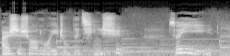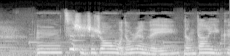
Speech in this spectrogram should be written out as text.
而是说某一种的情绪。所以，嗯，自始至终，我都认为能当一个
